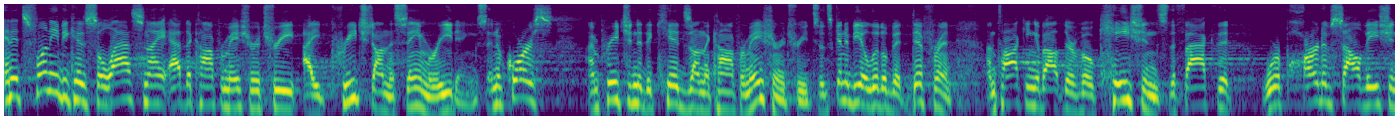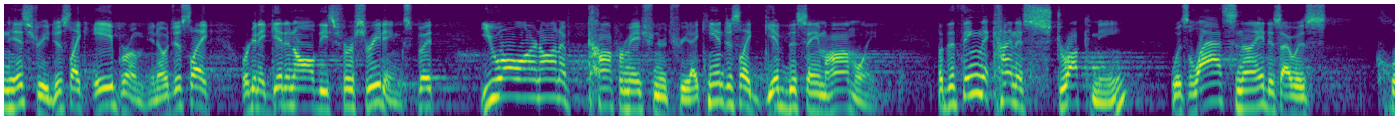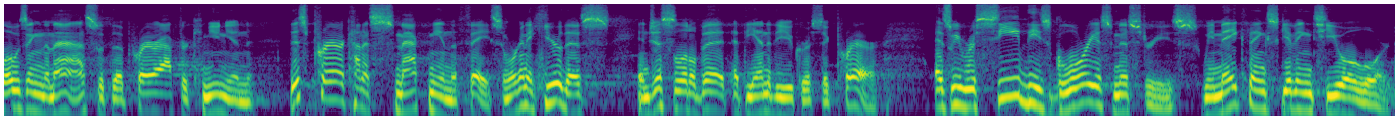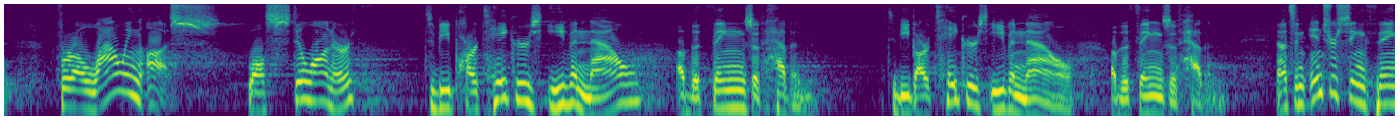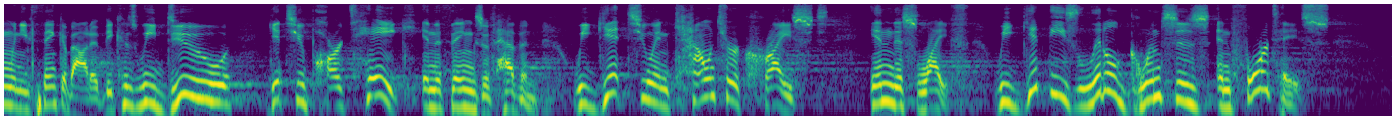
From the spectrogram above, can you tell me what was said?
And it's funny because so last night at the confirmation retreat, I preached on the same readings. And of course, I'm preaching to the kids on the confirmation retreat, so it's going to be a little bit different. I'm talking about their vocations, the fact that we're part of salvation history, just like Abram, you know, just like we're going to get in all these first readings. But you all aren't on a confirmation retreat. I can't just like give the same homily. But the thing that kind of struck me was last night as I was closing the Mass with the prayer after communion, this prayer kind of smacked me in the face. And we're going to hear this in just a little bit at the end of the Eucharistic prayer. As we receive these glorious mysteries, we make thanksgiving to you, O Lord, for allowing us, while still on earth, to be partakers even now of the things of heaven. To be partakers even now of the things of heaven. Now, it's an interesting thing when you think about it because we do get to partake in the things of heaven. We get to encounter Christ in this life. We get these little glimpses and foretastes.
